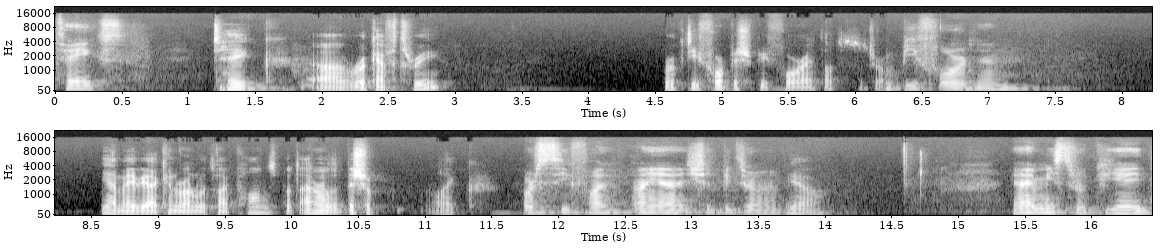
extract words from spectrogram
takes... Take uh, rook f3. Rook d4, bishop b4, I thought it was a draw. b4 then... Yeah, maybe I can run with my pawns, but I don't know, the bishop, like... Or c5. Oh yeah, it should be drawn. Yeah. Yeah, I missed rook e8.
